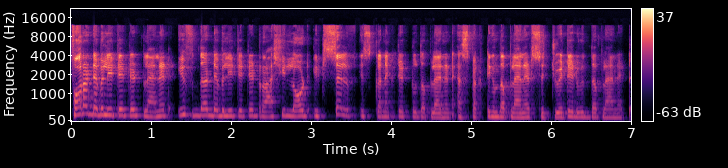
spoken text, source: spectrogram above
for a debilitated planet, if the debilitated Rashi Lord itself is connected to the planet, aspecting the planet, situated with the planet,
